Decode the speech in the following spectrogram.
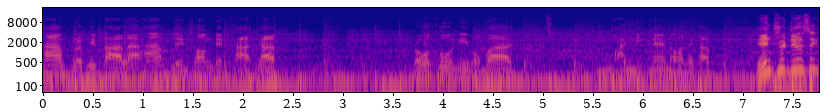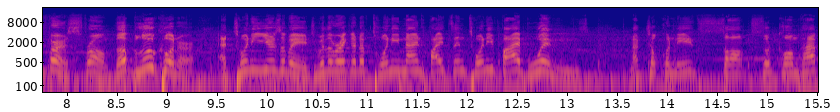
ห้ามกระพริบตาและห้ามเปลี่ยนช่องเด็ดขาดครับ เพราะว่าคู่นี้ผมว่ามันอีกแน่นอนเลยครับ Introducing first from the blue corner at 20 years of age with a record of 29 fights and 25 wins นักชกคนนี้ศอกสุดคมครับ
